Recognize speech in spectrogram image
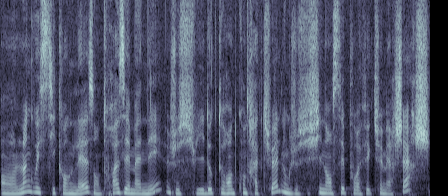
en linguistique anglaise en troisième année. Je suis doctorante contractuelle, donc je suis financée pour effectuer mes recherches.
